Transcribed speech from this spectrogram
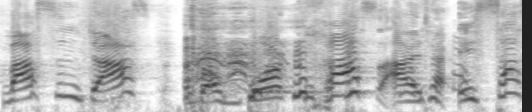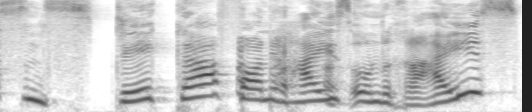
was denn das? Boah, boah, krass, Alter. Ist das ein Sticker von Heiß und Reis?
